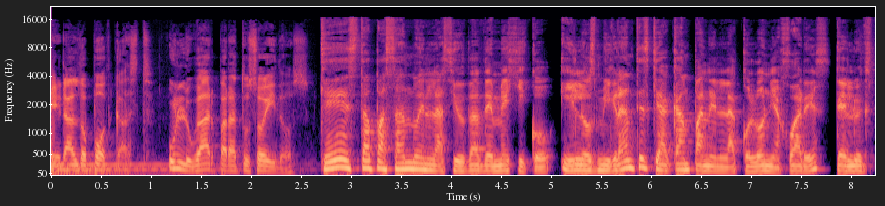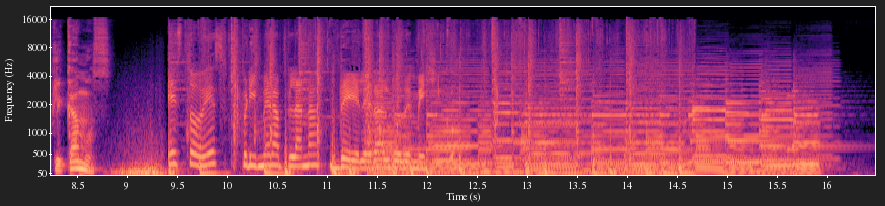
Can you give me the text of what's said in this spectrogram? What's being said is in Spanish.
Heraldo Podcast, un lugar para tus oídos. ¿Qué está pasando en la Ciudad de México y los migrantes que acampan en la colonia Juárez? Te lo explicamos. Esto es Primera Plana de El Heraldo de México.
